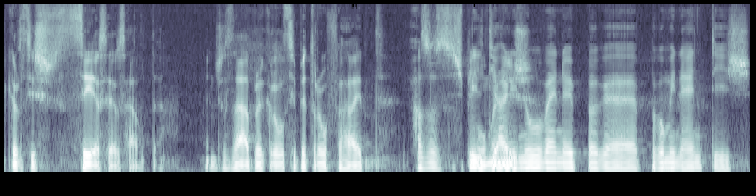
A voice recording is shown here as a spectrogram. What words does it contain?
Ich glaube, das ist sehr, sehr selten. Wenn du selber eine grosse Betroffenheit Also es spielt ja eigentlich ist. nur, wenn jemand äh, prominent ist.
